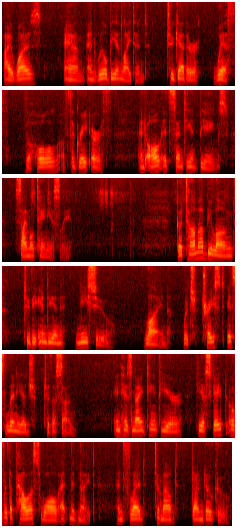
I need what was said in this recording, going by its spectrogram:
I was, am, and will be enlightened, together with the whole of the great earth and all its sentient beings simultaneously. Gautama belonged to the Indian Nisu line, which traced its lineage to the sun. In his nineteenth year, he escaped over the palace wall at midnight and fled to Mount Dandoku,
